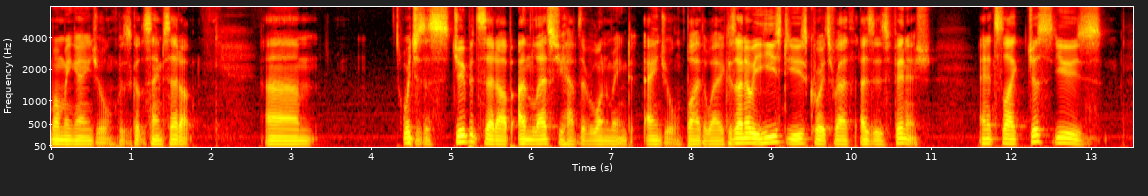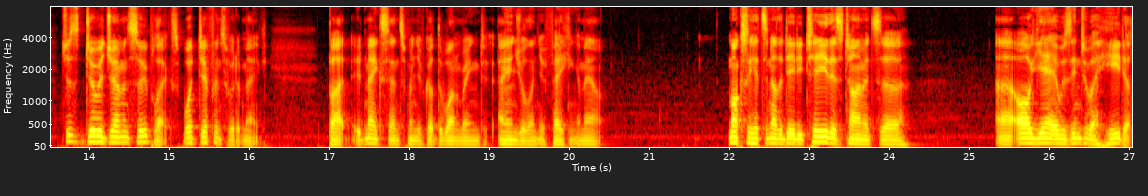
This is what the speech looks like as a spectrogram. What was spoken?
one winged Angel, because it's got the same setup um, which is a stupid setup unless you have the one winged angel, by the way. Because I know he used to use Kreuzrath as his finish. And it's like, just use, just do a German suplex. What difference would it make? But it makes sense when you've got the one winged angel and you're faking him out. Moxley hits another DDT. This time it's a. Uh, oh, yeah, it was into a heater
